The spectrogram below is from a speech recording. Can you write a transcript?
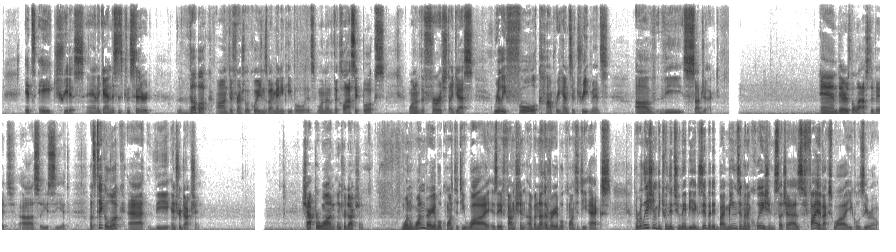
it's a treatise. And again, this is considered the book on differential equations by many people. It's one of the classic books, one of the first, I guess, really full comprehensive treatments of the subject. And there's the last of it, uh, so you see it. Let's take a look at the introduction. Chapter 1, Introduction. When one variable quantity y is a function of another variable quantity x, the relation between the two may be exhibited by means of an equation such as phi of xy equals 0.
